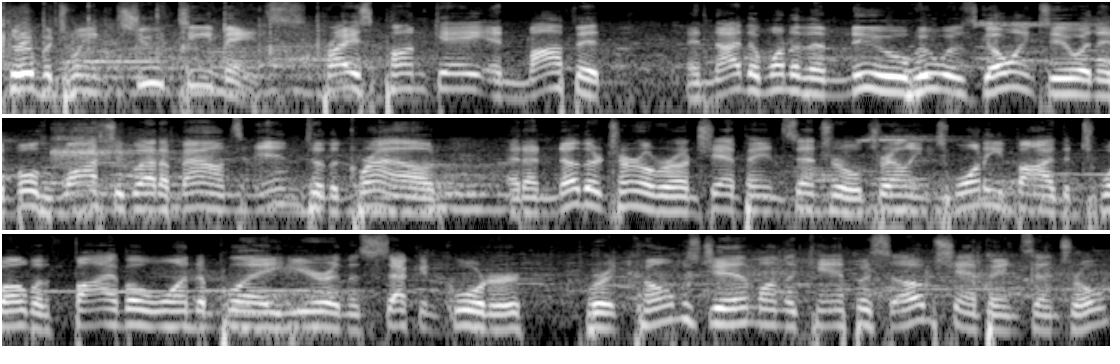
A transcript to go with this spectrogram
threw it between two teammates, Price Punke and Moffitt and neither one of them knew who was going to, and they both watched it go out of bounds into the crowd. And another turnover on Champaign Central, trailing 25 to 12 with 5:01 to play here in the second quarter. We're at Combes Gym on the campus of Champaign Central.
